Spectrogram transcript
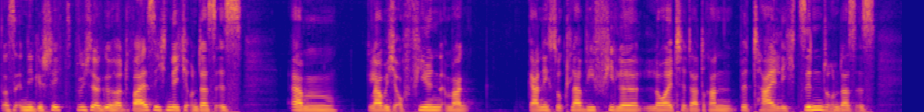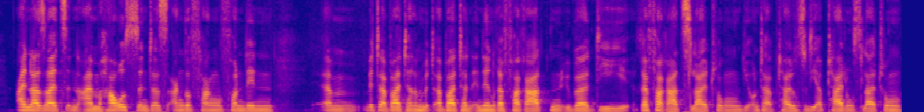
das in die Geschichtsbücher gehört, weiß ich nicht. Und das ist, ähm, glaube ich, auch vielen immer gar nicht so klar, wie viele Leute daran beteiligt sind. Und das ist einerseits in einem Haus sind das angefangen von den ähm, Mitarbeiterinnen und Mitarbeitern in den Referaten über die Referatsleitungen, die Unterabteilungs- und die Abteilungsleitungen,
